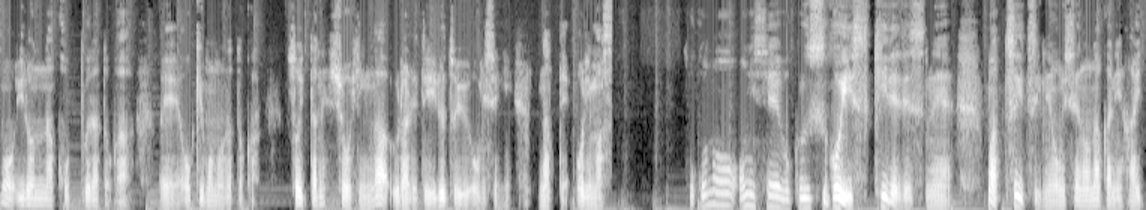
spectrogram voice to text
もういろんなコップだとか、えー、置物だとか、そういったね、商品が売られているというお店になっております。ここのお店僕すごい好きでですね、まあついついね、お店の中に入って、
